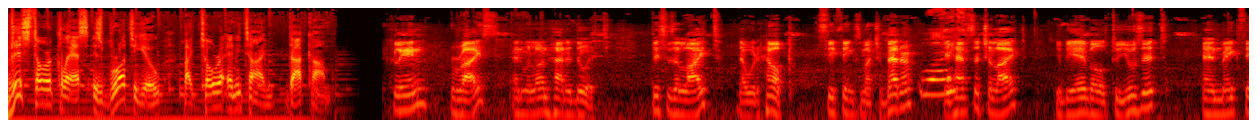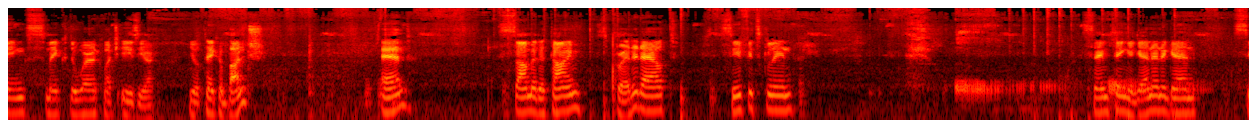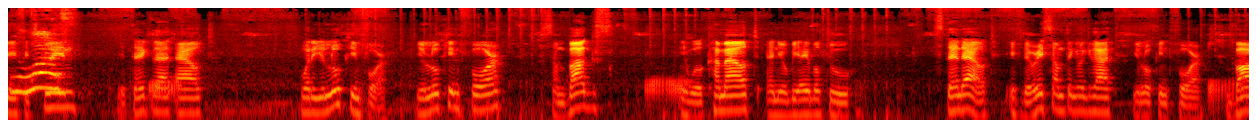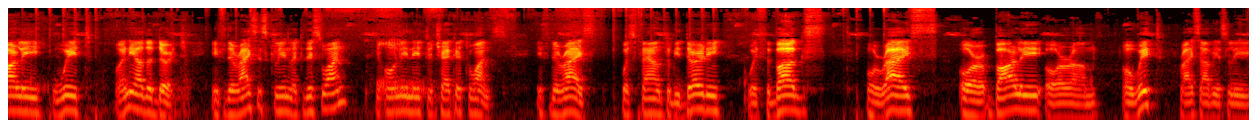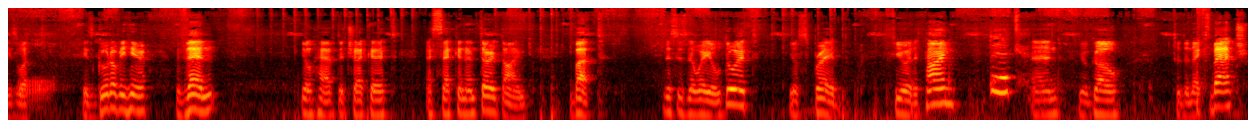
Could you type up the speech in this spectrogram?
This Torah class is brought to you by TorahAnytime.com. Clean rice and we learn how to do it. This is a light that would help see things much better. What? If you have such a light, you'll be able to use it and make things, make the work much easier. You'll take a bunch and some at a time, spread it out, see if it's clean. Same thing again and again. See if it's clean. You take that out. What are you looking for? You're looking for some bugs. It will come out and you'll be able to stand out. If there is something like that, you're looking for barley, wheat, or any other dirt. If the rice is clean like this one, you only need to check it once. If the rice was found to be dirty with bugs or rice or barley or um, or wheat, rice obviously is what is good over here, then you'll have to check it a second and third time. But this is the way you'll do it. You'll spread a few at a time and you go to the next batch.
